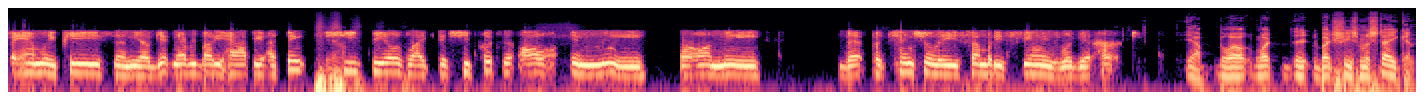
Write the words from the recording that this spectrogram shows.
family piece and you know getting everybody happy. I think she feels like if she puts it all in me or on me, that potentially somebody's feelings would get hurt. Yeah, well, what? But she's mistaken.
